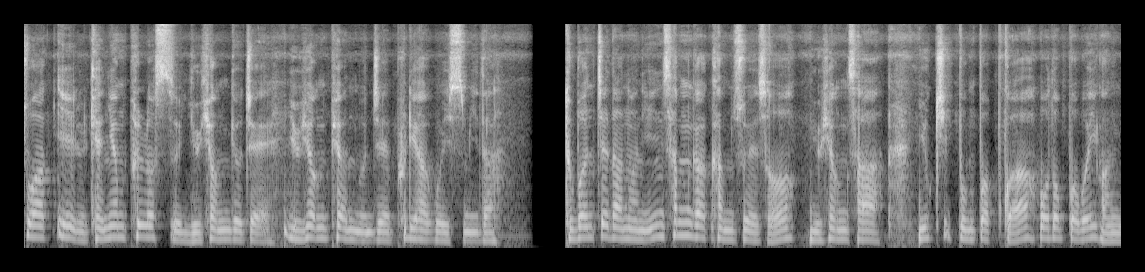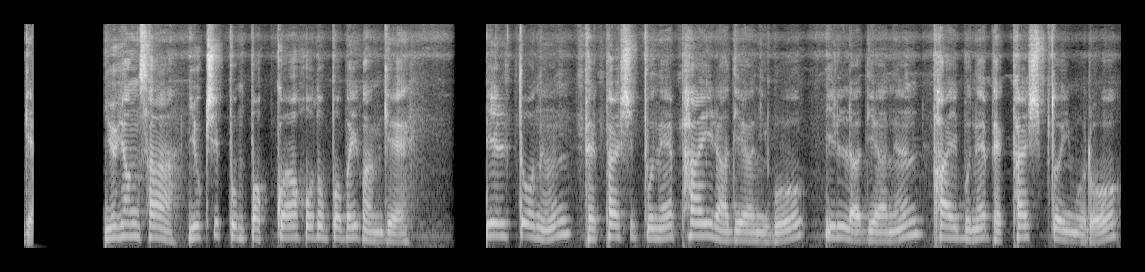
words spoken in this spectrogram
수학 1 개념 플러스 유형 교재 유형편 문제 풀이하고 있습니다. 두 번째 단원인 삼각함수에서 유형사 60분법과 호도법의 관계. 유형사 60분법과 호도법의 관계. 1도는 180분의 파이 라디안이고 1라디안은 파이분의 180도이므로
